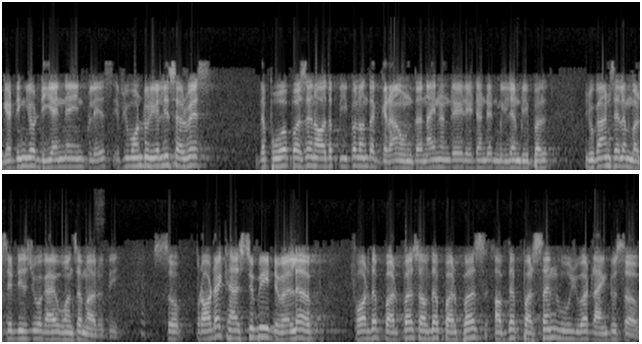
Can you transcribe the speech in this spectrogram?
getting your DNA in place. If you want to really service the poor person or the people on the ground, the 900, 800 million people, you can't sell a Mercedes to a guy who wants a Maruti. So product has to be developed for the purpose of the purpose of the person who you are trying to serve.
